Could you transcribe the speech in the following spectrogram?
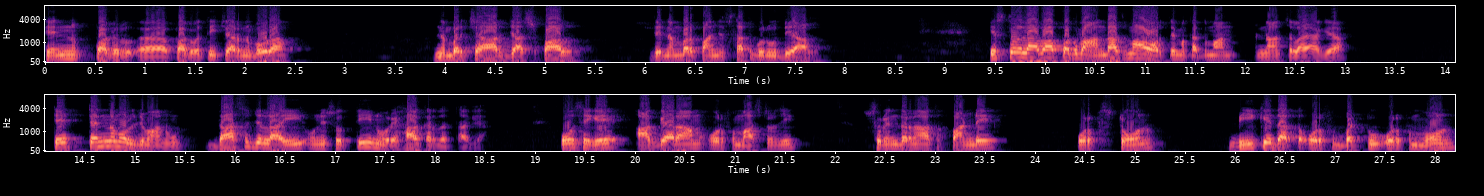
ਤਿੰਨ ਭਗਵ ਭਗਵਤੀ ਚਰਨ ਬੋਰਾ ਨੰਬਰ 4 ਜਸ਼ਪਾਲ ਦੇ ਨੰਬਰ 5 ਸਤਗੁਰੂ ਦਿਆਲ। ਇਸ ਤੋਂ ਇਲਾਵਾ ਭਗਵਾਨ ਦਾਸ ਮਾਹੌਰ ਤੇ ਮੁਕੱਦਮਾ ਨਾ ਚਲਾਇਆ ਗਿਆ। ਤੇ ਤਿੰਨ ਮੁਲਜ਼ਮਾਂ ਨੂੰ 10 ਜੁਲਾਈ 1930 ਨੂੰ ਰਿਹਾ ਕਰ ਦਿੱਤਾ ਗਿਆ। ਉਹ ਸੀਗੇ ਆਗਿਆਰਾਮ ਉਰਫ ਮਾਸਟਰ ਜੀ, ਸੁਰਿੰਦਰਨਾਥ ਪਾਂਡੇ ਉਰਫ ਸਟੋਨ, ਬੀਕੇ ਦੱਤ ਉਰਫ ਬੱਟੂ ਉਰਫ ਮੋਹਨ।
